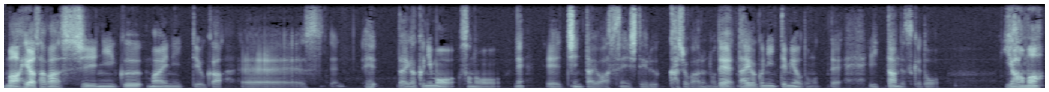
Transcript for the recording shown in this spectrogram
まあ部屋探しに行く前にっていうか、えー、大学にもそのね、えー、賃貸を斡旋している箇所があるので大学に行ってみようと思って行ったんですけど山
